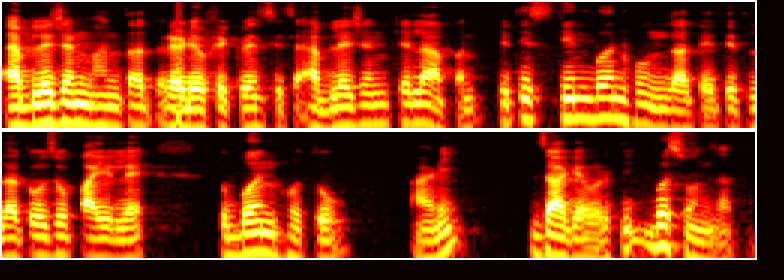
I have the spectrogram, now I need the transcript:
ॲब्लेजन म्हणतात रेडिओ फ्रिक्वेन्सीचं ॲब्लेजन केलं आपण की ती स्किन बर्न होऊन जाते तिथला तो जो पाईल आहे तो बर्न होतो आणि जाग्यावरती बसून जातो.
